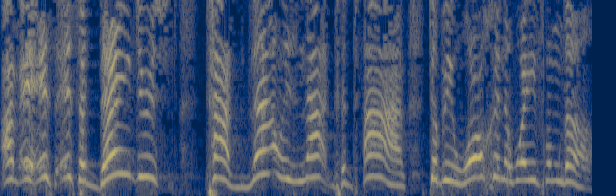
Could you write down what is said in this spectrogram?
I mean, it's, it's a dangerous time. Now is not the time to be walking away from God.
